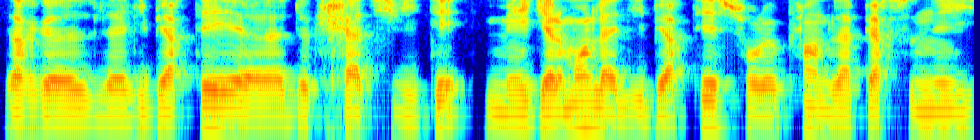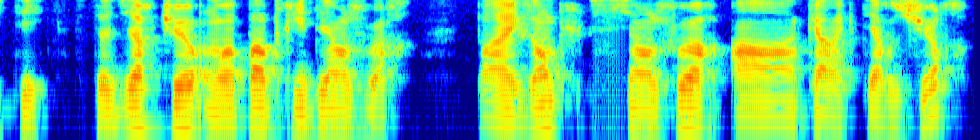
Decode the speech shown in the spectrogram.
C'est-à-dire que de la liberté euh, de créativité, mais également de la liberté sur le plan de la personnalité. C'est-à-dire qu'on ne va pas brider un joueur. Par exemple, si un joueur a un caractère dur,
